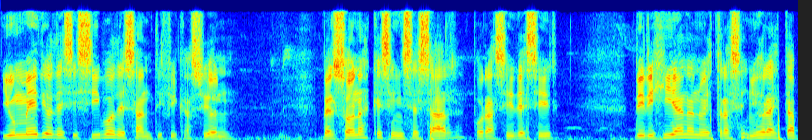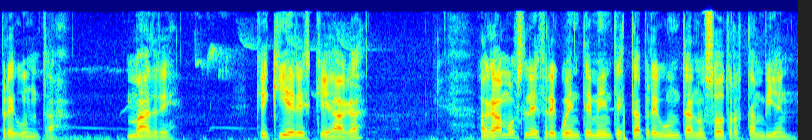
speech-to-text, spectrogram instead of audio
y un medio decisivo de santificación Personas que sin cesar, por así decir, dirigían a Nuestra Señora esta pregunta. Madre, ¿qué quieres que haga? Hagámosle frecuentemente esta pregunta a nosotros también.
